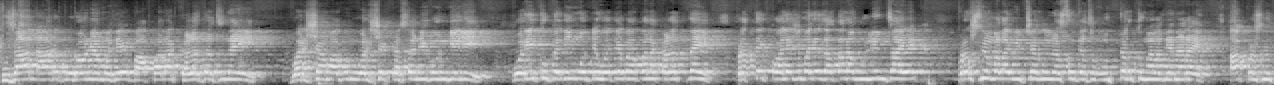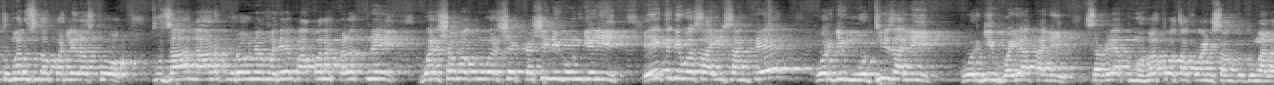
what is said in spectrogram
तुझा लाड पुरवण्यामध्ये बापाला कळतच नाही. वर्षामागून वर्ष कसं निघून गेली? वरी तू कधी मोठे होते बापाला कळत नाही. प्रत्येक कॉलेजमध्ये जाताना मुलींचा एक प्रश्न मला विचारलेला असतो त्याचं उत्तर तुम्हाला देणार आहे. हा प्रश्न तुम्हाला सुद्धा पडलेला असतो. तुझा लाड पुरवण्यामध्ये बापाला कळत नाही. वर्षामागून वर्ष कशी निघून गेली? एक दिवस आई सांगते वर्गी मोठी झाली. पोरगी वयात आली. सगळ्यात महत्त्वाचा पॉईंट सांगतो तुम्हाला.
